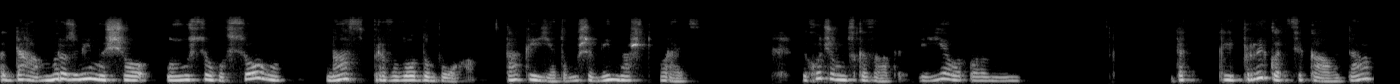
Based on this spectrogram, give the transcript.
Да, ми розуміємо, що з усього всього нас привело до Бога. Так і є, тому що Він наш творець. І хочу вам сказати, є ем, такий приклад цікавий, да?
